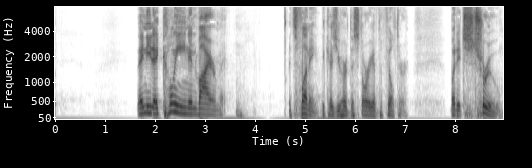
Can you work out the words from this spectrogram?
they need a clean environment. It's funny because you heard the story of the filter, but it's true.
